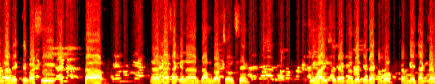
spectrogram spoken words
আমরা দেখতে পাচ্ছি একটা বেচা কেনার দাম দর চলছে। কি হয় সেটা আপনাদেরকে দেখাবো সঙ্গেই থাকবেন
